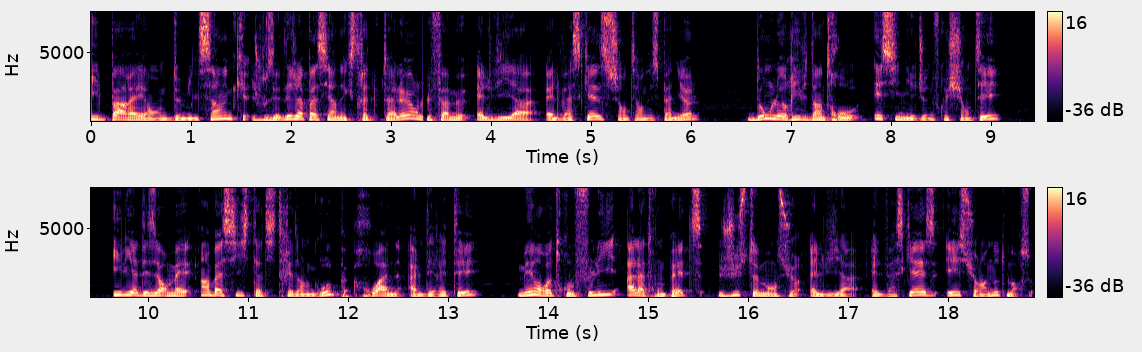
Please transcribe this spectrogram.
Il paraît en 2005, je vous ai déjà passé un extrait tout à l'heure, le fameux Elvia El Vasquez chanté en espagnol, dont le riff d'intro est signé John Frusciante, Il y a désormais un bassiste attitré dans le groupe, Juan Alderete, mais on retrouve Flea à la trompette, justement sur Elvia El Vasquez et sur un autre morceau.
